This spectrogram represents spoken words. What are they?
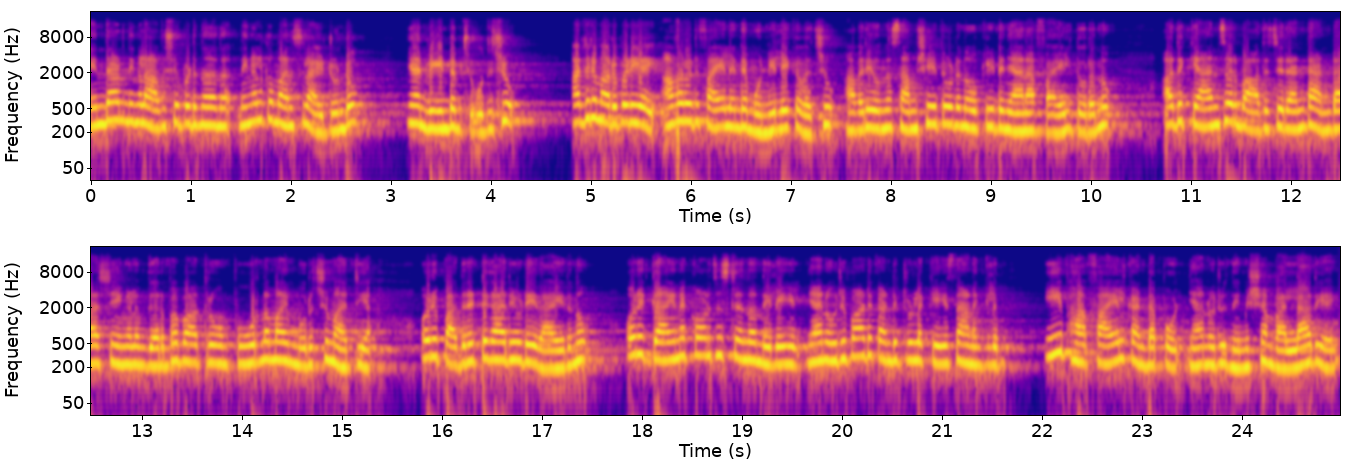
എന്താണ് നിങ്ങൾ ആവശ്യപ്പെടുന്നതെന്ന് നിങ്ങൾക്ക് മനസ്സിലായിട്ടുണ്ടോ? ഞാൻ വീണ്ടും ചോദിച്ചു. അതിന് മറുപടിയായി അവർ ഒരു ഫയൽ എന്റെ മുന്നിലേക്ക് വെച്ചു. അവരെ ഒന്ന് സംശയത്തോടെ നോക്കിയിട്ട് ഞാൻ ആ ഫയൽ തുറന്നു. അത് ക്യാൻസർ ബാധിച്ച് രണ്ട് അണ്ടാശയങ്ങളും ഗർഭപാത്രവും പൂർണമായി മുറിച്ചു മാറ്റിയ ഒരു പതിനെട്ടുകാരിയുടേതായിരുന്നു. ഒരു ഗൈനക്കോളജിസ്റ്റ് എന്ന നിലയിൽ ഞാൻ ഒരുപാട് കണ്ടിട്ടുള്ള കേസാണെങ്കിലും ഈ ഫയൽ കണ്ടപ്പോൾ ഞാൻ ഒരു നിമിഷം വല്ലാതെയായി.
